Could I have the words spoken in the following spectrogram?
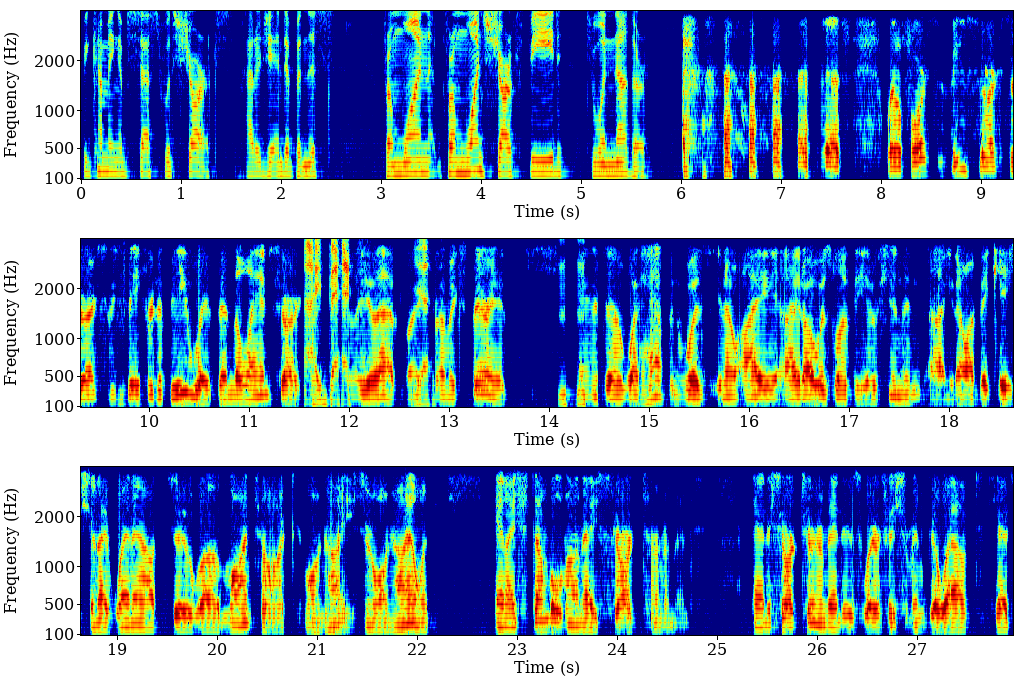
becoming obsessed with sharks? How did you end up in this from one from one shark feed to another? yes. Well, fortunately, these sharks are actually safer to be with than the land sharks. I bet. tell you that by, Yes. from experience. And uh, what happened was, you know, I I'd always loved the ocean, and uh, you know, on vacation, I went out to uh, Montauk, Long Island, Eastern Long Island, and I stumbled on a shark tournament. And a shark tournament is where fishermen go out to catch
